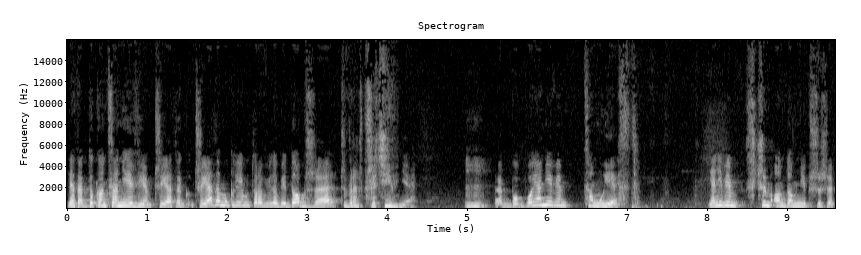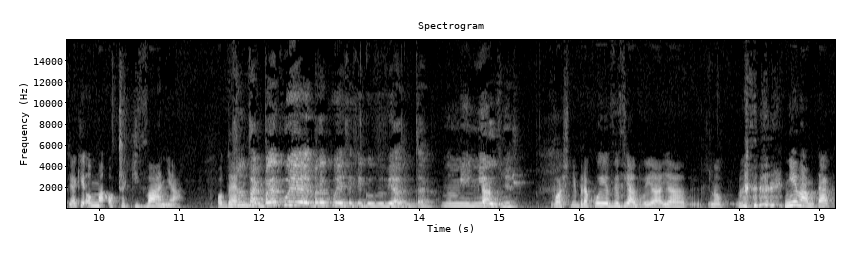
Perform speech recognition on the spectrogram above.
ja tak do końca nie wiem, czy ja, tego, czy ja temu klientowi robię dobrze, czy wręcz przeciwnie. Mhm. Tak? Bo, bo ja nie wiem, co mu jest. Ja nie wiem, z czym on do mnie przyszedł, jakie on ma oczekiwania ode no mnie. No tak, brakuje, brakuje takiego wywiadu, tak. No mi, mi tak. również. Właśnie, brakuje wywiadu. Ja, ja no, nie mam, tak?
